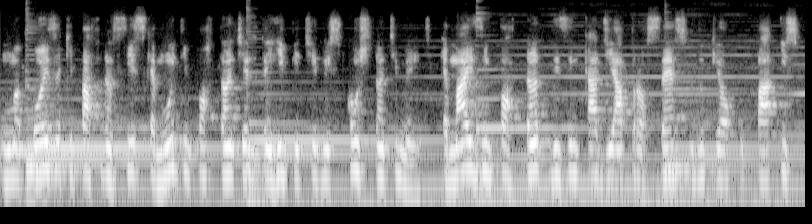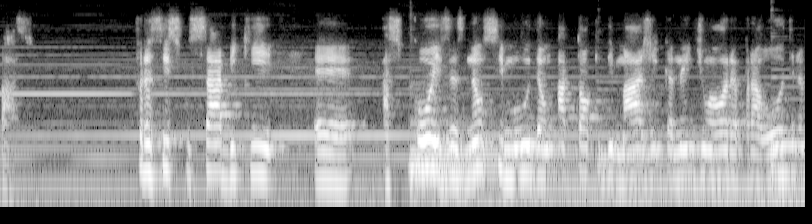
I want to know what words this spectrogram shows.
uma coisa que para Francisco é muito importante, ele tem repetido isso constantemente. É mais importante desencadear processo do que ocupar espaço. Francisco sabe que é, as coisas não se mudam a toque de mágica, nem de uma hora para outra.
